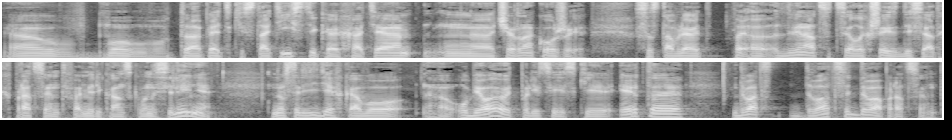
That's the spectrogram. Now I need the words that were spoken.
опять-таки статистика, хотя чернокожие составляют э, 12,6% американского населения, но среди тех, кого э, убивают полицейские, это 20, 22%.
